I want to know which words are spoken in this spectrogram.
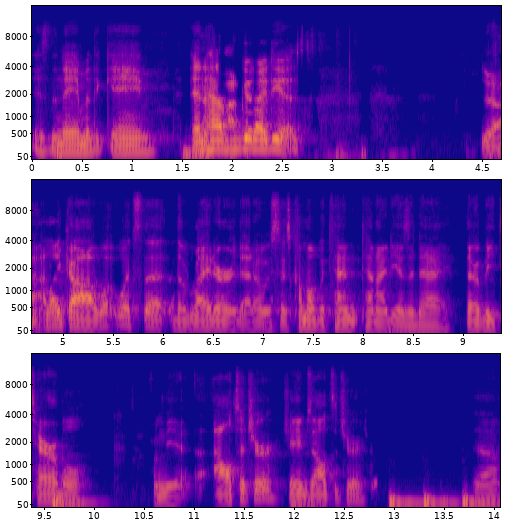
is the name of the game, and have good ideas. Yeah, I like uh what what's the the writer that always says come up with 10, 10 ideas a day. That would be terrible from the uh, Altucher, James Altucher. Yeah.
